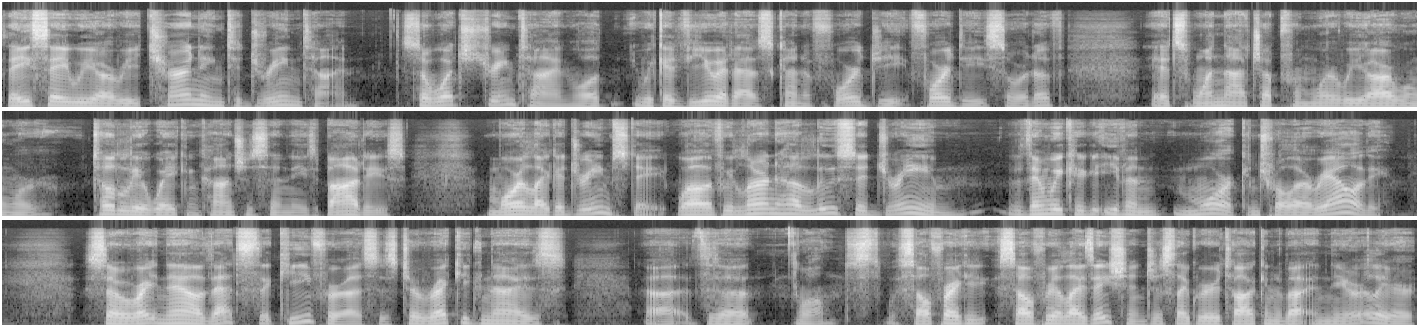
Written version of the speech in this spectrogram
they say we are returning to dream time. So, what's dream time? Well, we could view it as kind of 4G, 4D sort of. It's one notch up from where we are when we're totally awake and conscious in these bodies, more like a dream state. Well, if we learn how to lucid dream, then we could even more control our reality. So right now, that's the key for us is to recognize uh, the well self self realization, just like we were talking about in the earlier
